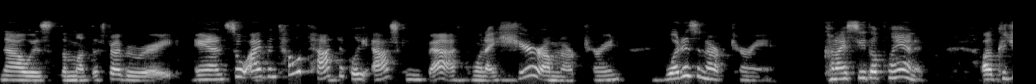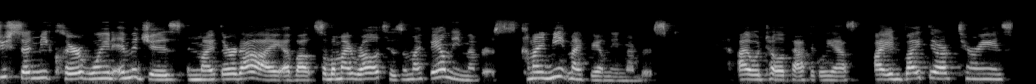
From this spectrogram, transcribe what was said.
Now is the month of February. And so I've been telepathically asking back when I hear I'm an Arcturian, what is an Arcturian? Can I see the planet? Uh, could you send me clairvoyant images in my third eye about some of my relatives and my family members? Can I meet my family members? I would telepathically ask. I invite the Arcturians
